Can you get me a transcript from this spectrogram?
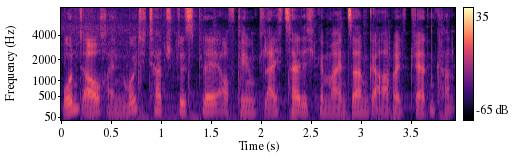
und auch ein Multitouch-Display, auf dem gleichzeitig gemeinsam gearbeitet werden kann.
